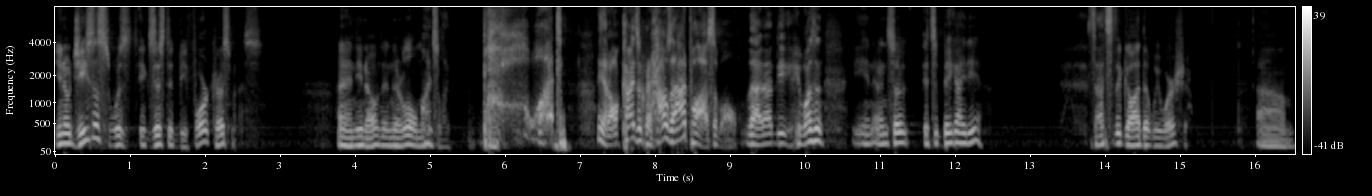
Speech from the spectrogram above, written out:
you know, Jesus was existed before Christmas, and you know, then their little minds are like, what? They had all kinds of. How's that possible? That he wasn't, you know, and so it's a big idea. That's the God that we worship. Um,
